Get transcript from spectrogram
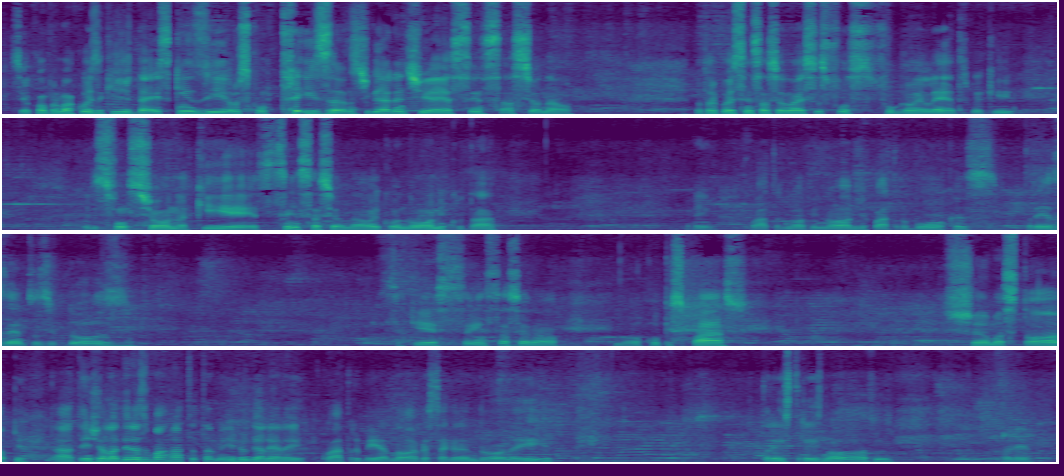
Você compra uma coisa aqui de 10, 15 euros com 3 anos de garantia. É sensacional. Outra coisa sensacional é esses fogão elétrico aqui. Eles funcionam aqui, é sensacional, econômico, tá? Aí. 499 de quatro bocas, 312. Isso aqui é sensacional. Não ocupa espaço. Chamas top. Ah, tem geladeiras baratas também, viu galera aí? 469 essa grandona aí. 339. Olha aí.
